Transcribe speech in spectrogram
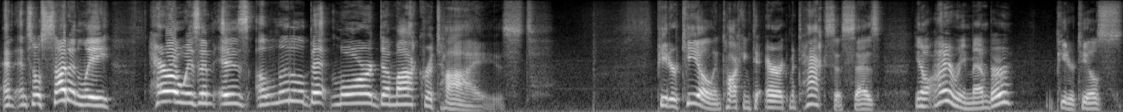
And and so suddenly heroism is a little bit more democratized. Peter thiel in talking to eric metaxas says you know i remember peter thiel's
